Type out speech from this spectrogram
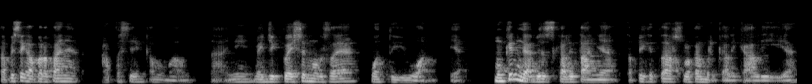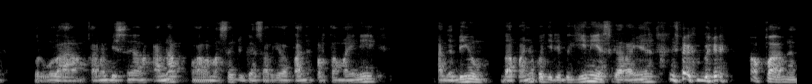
tapi saya nggak pernah tanya apa sih yang kamu mau? Nah ini magic question menurut saya what do you want? Ya. Mungkin nggak bisa sekali tanya tapi kita harus lakukan berkali-kali ya berulang. Karena biasanya anak-anak pengalaman saya juga saat kita tanya pertama ini agak bingung bapaknya kok jadi begini ya sekarang ya? Apa nah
